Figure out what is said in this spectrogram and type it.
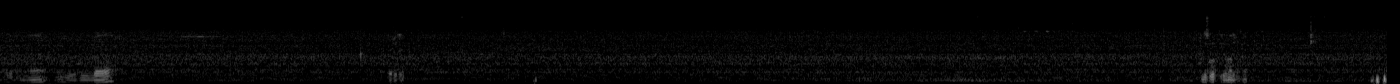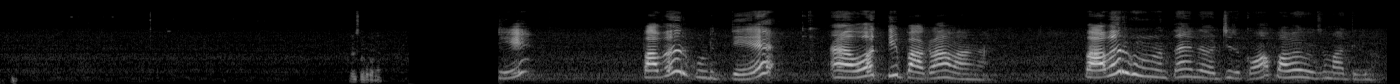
பாருங்க, இது உள்ள இது சொல்லுங்க. இது பவர் கொடுத்து ஓத்தி பார்க்கலாம் வாங்க பவர் கொடுத்து தான் இதை வச்சுருக்கோம் பவர் கொடுத்து மாற்றிக்கலாம்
